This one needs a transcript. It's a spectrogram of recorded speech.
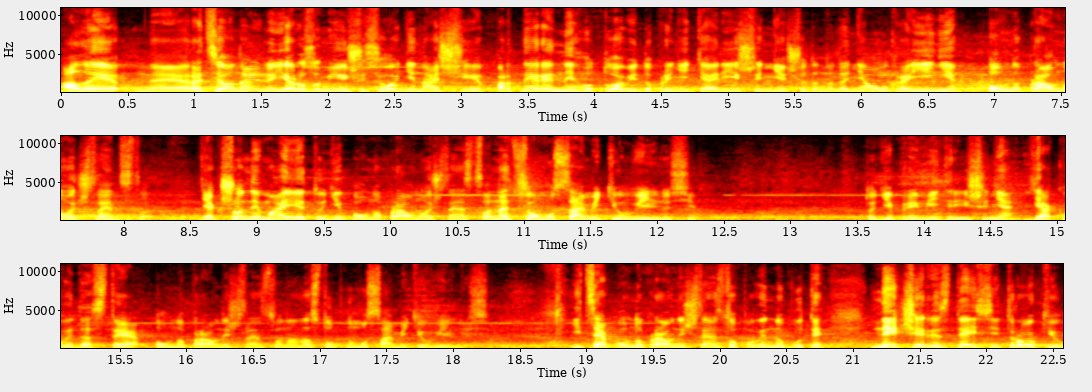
Але е, раціонально я розумію, що сьогодні наші партнери не готові до прийняття рішення щодо надання Україні повноправного членства. Якщо немає тоді повноправного членства на цьому саміті у Вільнюсі, тоді прийміть рішення, як ви дасте повноправне членство на наступному саміті у Вільнюсі. І це повноправне членство повинно бути не через 10 років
